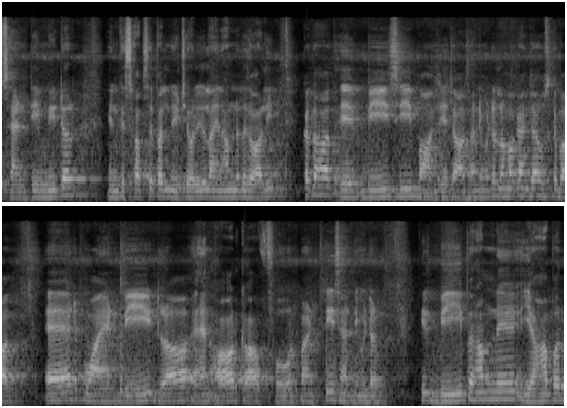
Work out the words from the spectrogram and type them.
centimetre इनके सबसे पहले नीचे वाली जो लाइन हमने लगा ली कतहत ए बी सी पाँच, या चार सेंटीमीटर लंबा खींचा उसके बाद at point B draw an arc of 4.3 centimetre फिर बी पर हमने यहाँ पर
